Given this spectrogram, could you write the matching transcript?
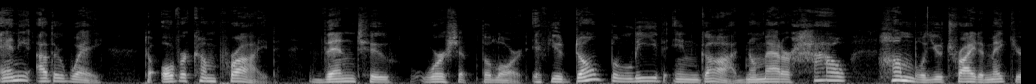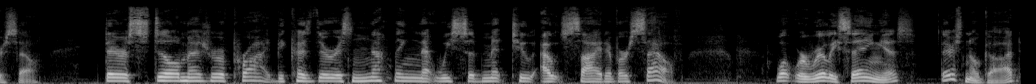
any other way to overcome pride than to worship the Lord. If you don't believe in God, no matter how humble you try to make yourself, there is still a measure of pride because there is nothing that we submit to outside of ourselves. What we're really saying is, there's no God.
